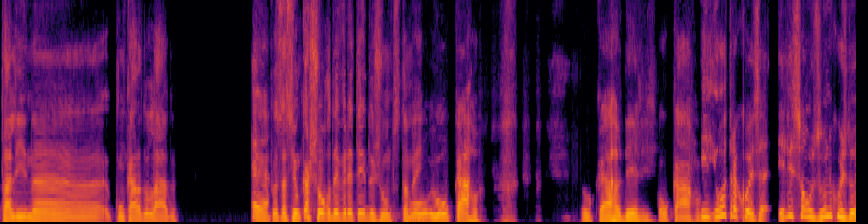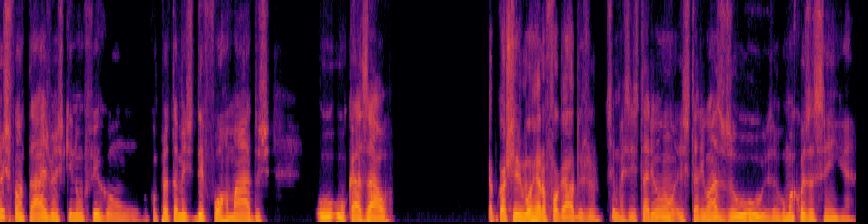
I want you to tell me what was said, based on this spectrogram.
tá ali na com o cara do lado. É. Se fosse assim, o cachorro deveria ter ido juntos também, Ou, ou o carro. O carro deles. ou o carro. E outra coisa, eles são os únicos dois fantasmas que não ficam completamente deformados, o, o casal. É porque eu acho que eles morreram afogados, né? Sim, mas eles estariam, eles estariam azuis, alguma coisa assim, cara.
